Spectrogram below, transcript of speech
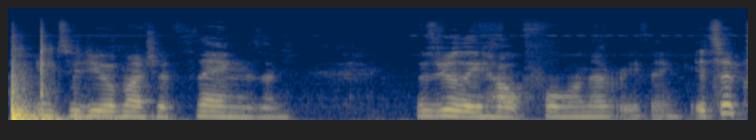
and to do a bunch of things and it was really helpful and everything. It took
